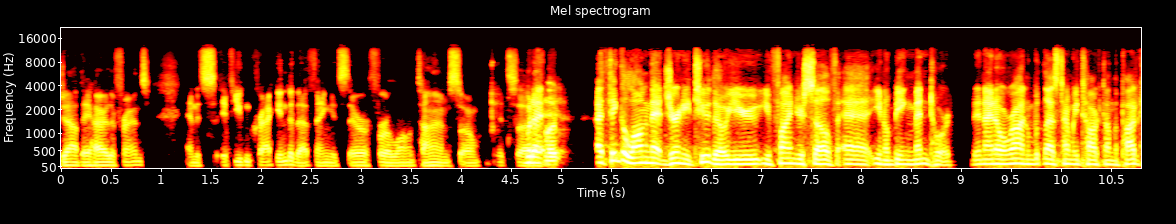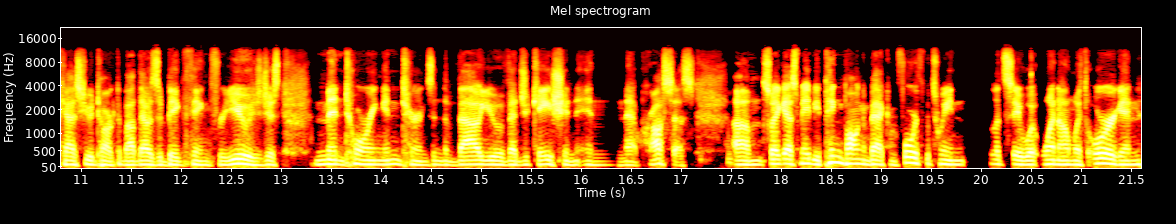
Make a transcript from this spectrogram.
job they hire their friends and it's if you can crack into that thing it's there for a long time so it's uh, but I, I think along that journey too though you you find yourself at you know being mentored and i know ron last time we talked on the podcast you talked about that was a big thing for you is just mentoring interns and the value of education in that process um, so i guess maybe ping ponging back and forth between let's say what went on with Oregon,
